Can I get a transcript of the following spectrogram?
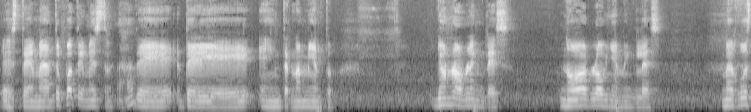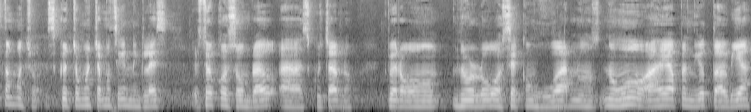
Este, me dan tu cuatrimestre de, de internamiento. Yo no hablo inglés. No hablo bien inglés. Me gusta mucho. Escucho mucha música en inglés. Estoy acostumbrado a escucharlo. Pero no lo sé conjugar. No, no he aprendido todavía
